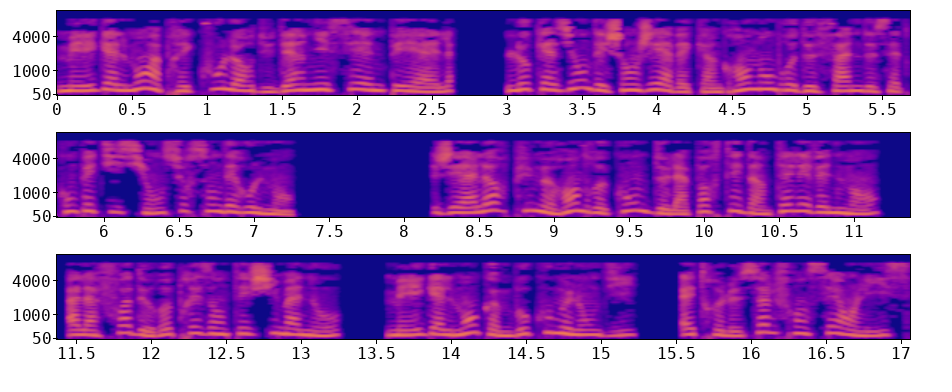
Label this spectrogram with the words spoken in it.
mais également après coup lors du dernier CNPL, l'occasion d'échanger avec un grand nombre de fans de cette compétition sur son déroulement. J'ai alors pu me rendre compte de la portée d'un tel événement, à la fois de représenter Shimano, mais également comme beaucoup me l'ont dit, être le seul Français en lice,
